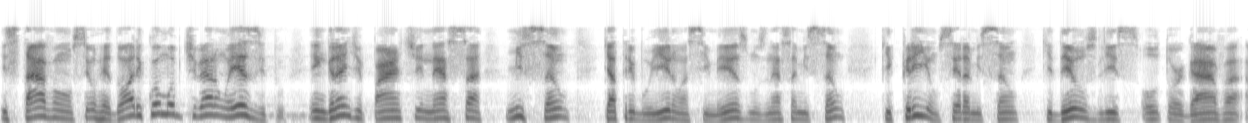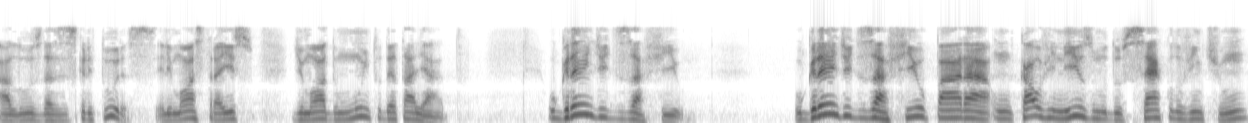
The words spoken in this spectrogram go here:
estavam ao seu redor e como obtiveram êxito em grande parte nessa missão que atribuíram a si mesmos, nessa missão que criam ser a missão que Deus lhes outorgava à luz das Escrituras. Ele mostra isso de modo muito detalhado. O grande desafio, o grande desafio para um calvinismo do século XXI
